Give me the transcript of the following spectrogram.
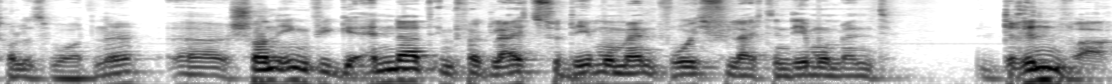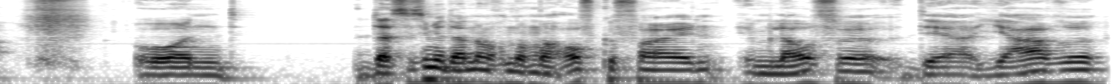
tolles Wort, ne? Äh, schon irgendwie geändert im Vergleich zu dem Moment, wo ich vielleicht in dem Moment drin war. Und das ist mir dann auch nochmal aufgefallen im Laufe der Jahre,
